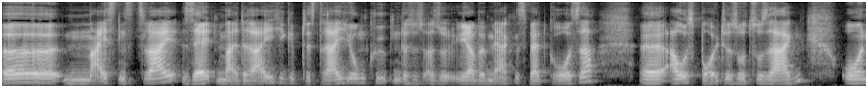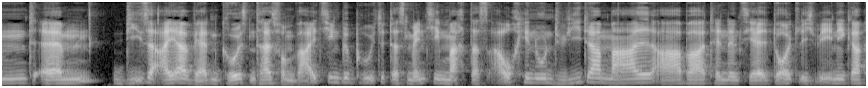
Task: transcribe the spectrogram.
äh, meistens zwei, selten mal drei. Hier gibt es drei Jungküken, das ist also eher bemerkenswert großer äh, Ausbeute sozusagen. Und ähm, diese Eier werden größtenteils vom Weibchen bebrütet. Das Männchen macht das auch hin und wieder mal, aber tendenziell deutlich weniger,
